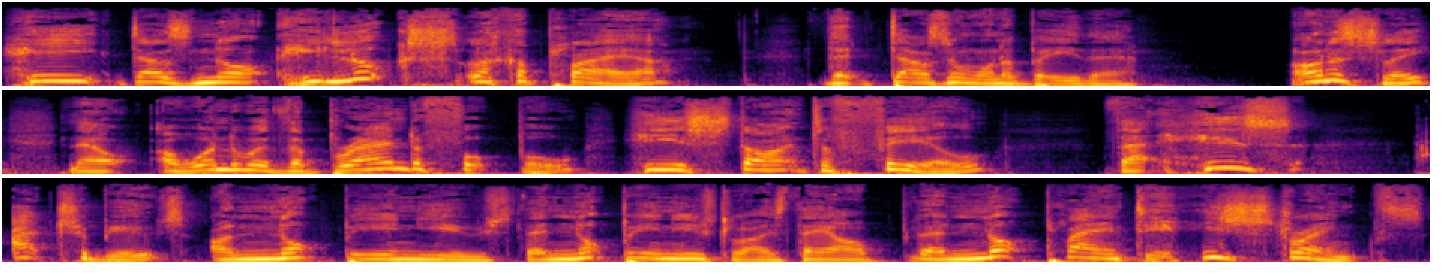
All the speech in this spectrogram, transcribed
he does not. He looks like a player that doesn't want to be there. Honestly, now I wonder whether the brand of football he is starting to feel that his attributes are not being used. They're not being utilised. They are. They're not playing to his strengths.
